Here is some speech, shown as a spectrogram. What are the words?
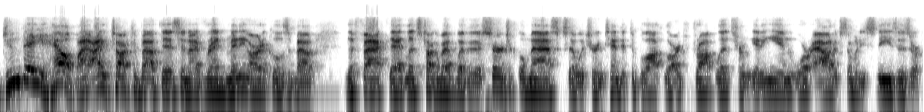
do they help? I, I've talked about this and I've read many articles about the fact that let's talk about whether they're surgical masks, uh, which are intended to block large droplets from getting in or out if somebody sneezes or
